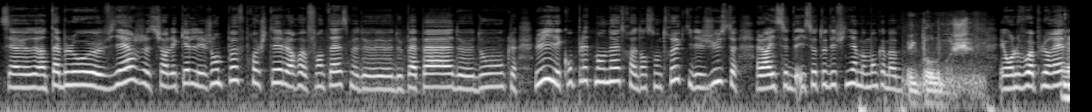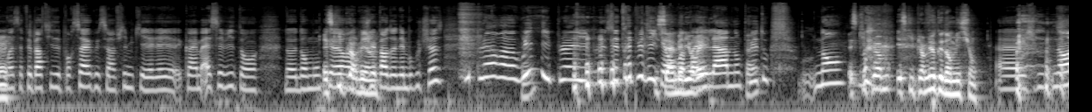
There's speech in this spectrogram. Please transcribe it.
C'est un, tableau euh, vierge sur lequel les gens peuvent projeter leurs euh, fantasmes de, de papa, de d'oncle. Lui, il est complètement neutre dans son truc. Il est juste. Alors, il, se, il s'autodéfinit à un moment comme un. Big bowl of mush. Et on le voit pleurer. Donc Ouais. moi, ça fait partie de pour ça que c'est un film qui est quand même assez vite dans, dans, dans mon Est-ce qu'il cœur. Je ai pardonné beaucoup de choses. Il pleure, euh, oui, il pleure. C'est très pudique. Il hein, on voit pas les larmes non plus Ouais. et tout. Non. Est-ce qu'il pleure, est-ce qu'il pleure mieux que dans Mission? Euh, je- non,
